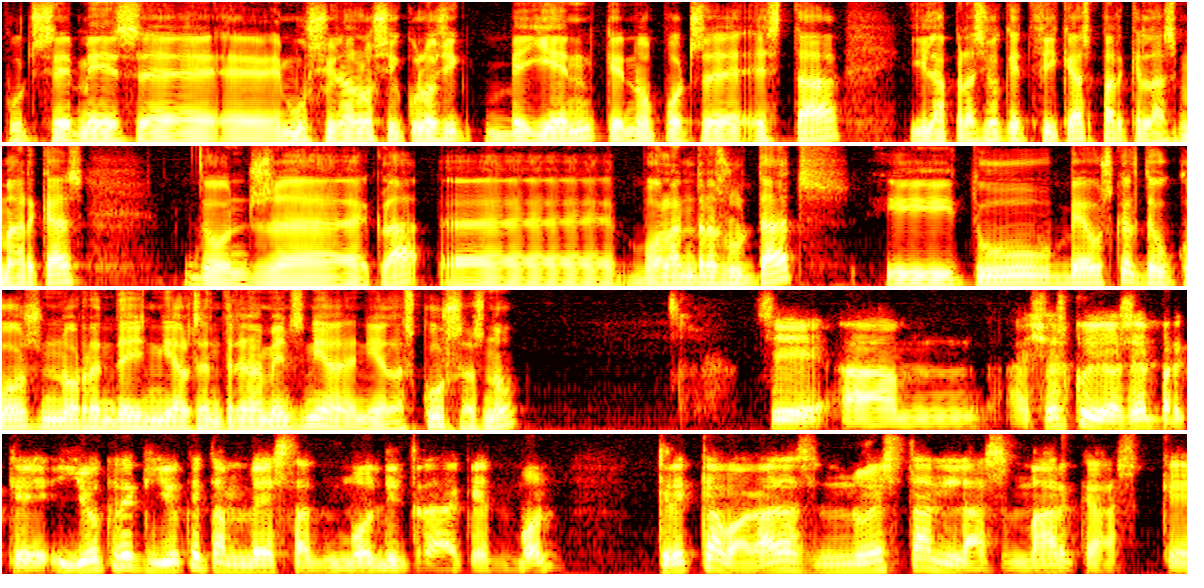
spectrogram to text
potser més eh, eh, emocional o psicològic veient que no pots eh, estar i la pressió que et fiques perquè les marques doncs, eh, clar, eh, volen resultats i tu veus que el teu cos no rendeix ni als entrenaments ni a, ni a les curses, no? Sí, um, això és curiós, eh? perquè jo crec jo que també he estat molt dintre d'aquest món crec que a vegades no és tant les marques que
